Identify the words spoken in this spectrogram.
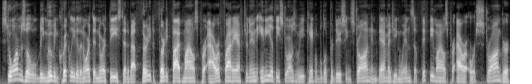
Storms will be moving quickly to the north and northeast at about 30 to 35 miles per hour Friday afternoon. Any of these storms will be capable of producing strong and damaging winds of 50 miles per hour or stronger,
